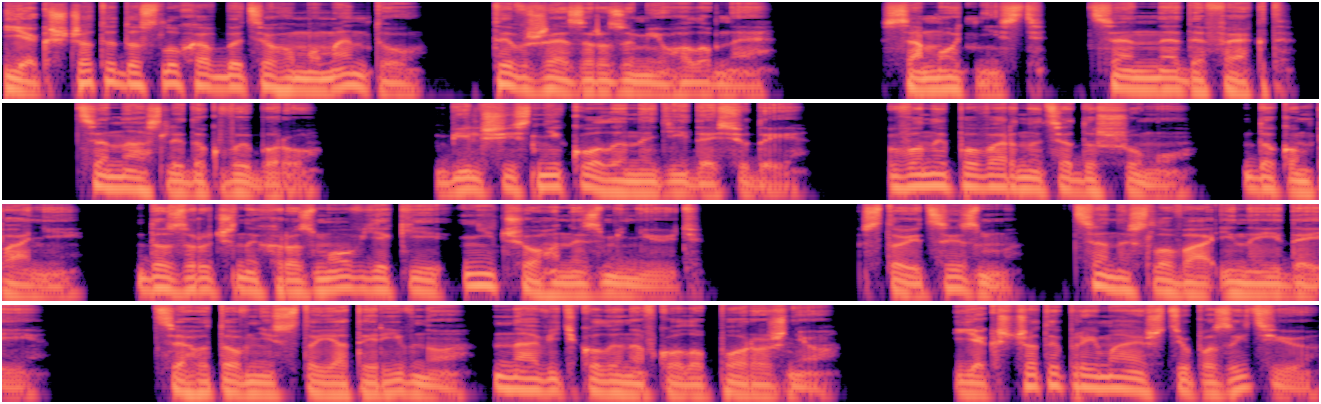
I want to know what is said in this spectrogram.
Якщо ти дослухав до цього моменту, ти вже зрозумів головне. Самотність це не дефект, це наслідок вибору. Більшість ніколи не дійде сюди. Вони повернуться до шуму, до компаній, до зручних розмов, які нічого не змінюють. Стоїцизм це не слова і не ідеї. Це готовність стояти рівно, навіть коли навколо порожньо. Якщо ти приймаєш цю позицію,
